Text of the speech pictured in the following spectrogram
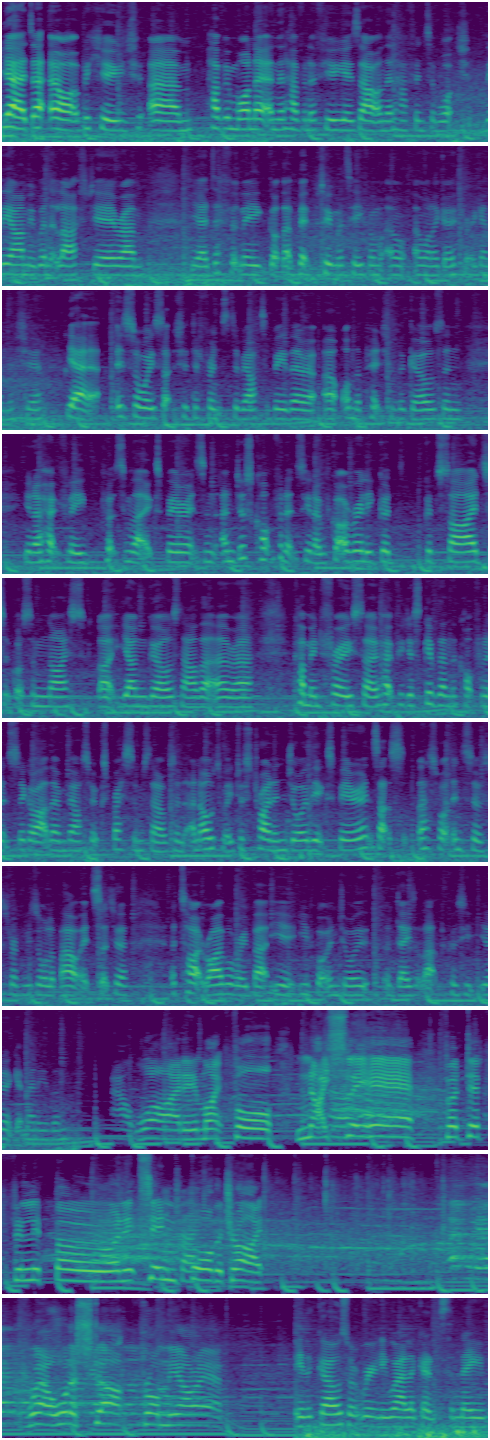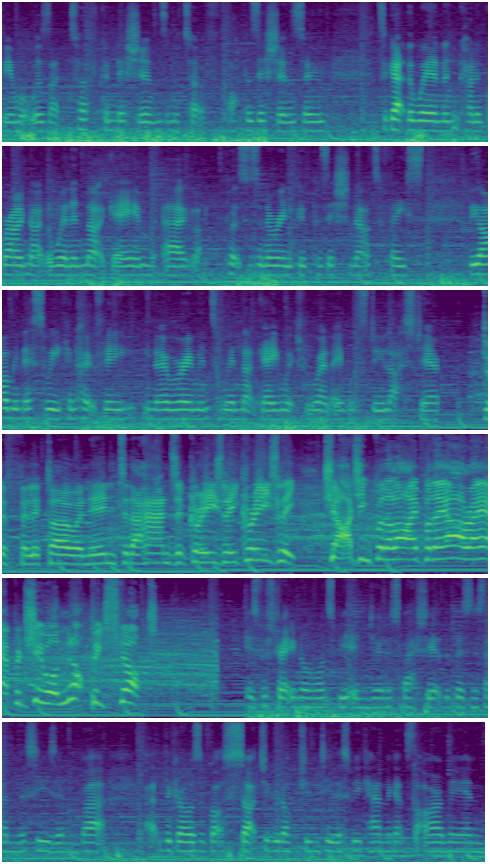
Yeah, oh, it'd be huge. Um, having won it and then having a few years out and then having to watch the army win it last year. Um, yeah, definitely got that bit between my teeth and I, I want to go for it again this year. Yeah, it's always such a difference to be able to be there uh, on the pitch with the girls and, you know, hopefully put some of that experience and, and just confidence. You know, we've got a really good good side. So we've got some nice like young girls now that are uh, coming through. So hopefully just give them the confidence to go out there and be able to express themselves and, and ultimately just try and enjoy the experience. That's that's what inter-service rugby is all about. It's such a, a tight rivalry, but you, you've got to enjoy days like that because you, you don't get many of them out wide and it might fall nicely here for De Filippo and it's in for the try. Well, what a start from the RAF. The girls went really well against the Navy in what was like tough conditions and a tough opposition. So to get the win and kind of grind out the win in that game uh, puts us in a really good position now to face the Army this week and hopefully, you know, we're aiming to win that game, which we weren't able to do last year. De Filippo and into the hands of Greasley. Greasley charging for the line for the RAF and she will not be stopped. It's frustrating no one wants to be injured, especially at the business end of the season, but uh, the girls have got such a good opportunity this weekend against the Army and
